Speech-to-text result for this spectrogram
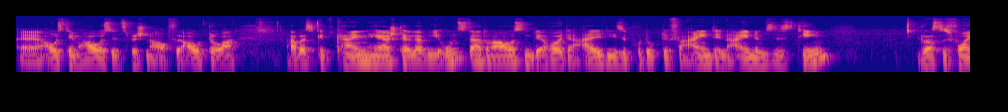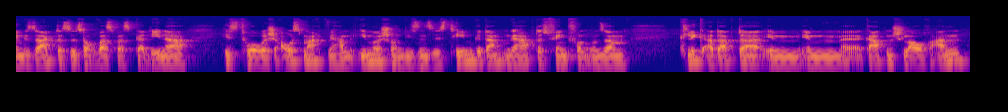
äh, aus dem Haus, inzwischen auch für Outdoor. Aber es gibt keinen Hersteller wie uns da draußen, der heute all diese Produkte vereint in einem System. Du hast es vorhin gesagt, das ist auch was, was Gardena historisch ausmacht. Wir haben immer schon diesen Systemgedanken gehabt. Das fängt von unserem Click-Adapter im, im äh, Gartenschlauch an,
